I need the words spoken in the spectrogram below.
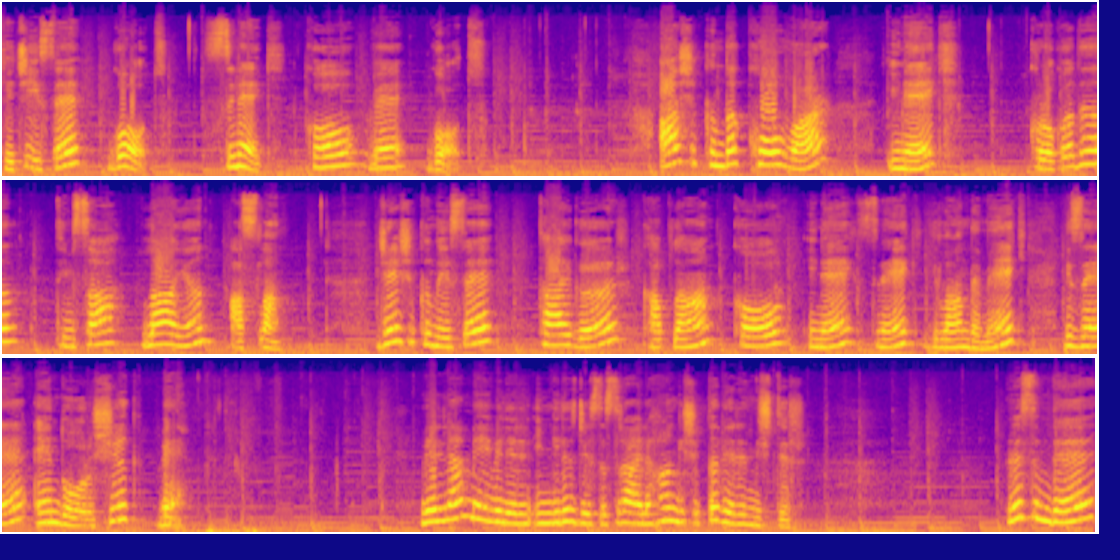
keçi ise goat. Snake, cow ve goat. A şıkkında cow var. İnek, crocodile, timsah, lion, aslan. C şıkkında ise tiger, kaplan, cow, inek, snake, yılan demek. Bize en doğru şık B. Verilen meyvelerin İngilizcesi sırayla hangi şıkta verilmiştir? Resimde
